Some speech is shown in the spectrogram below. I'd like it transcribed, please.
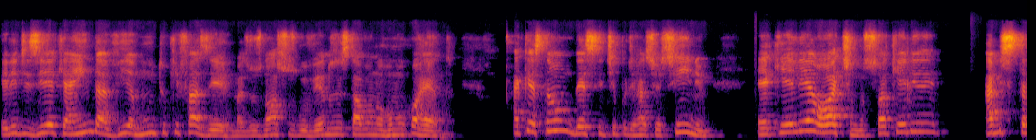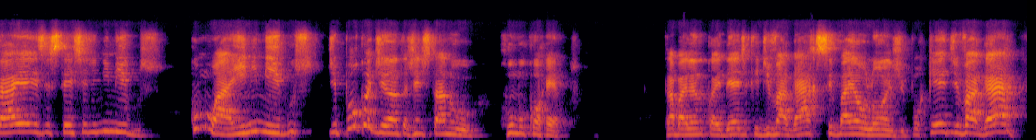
ele dizia que ainda havia muito o que fazer, mas os nossos governos estavam no rumo correto. A questão desse tipo de raciocínio é que ele é ótimo, só que ele abstrai a existência de inimigos. Como há inimigos, de pouco adianta a gente estar no rumo correto, trabalhando com a ideia de que devagar se vai ao longe, porque devagar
